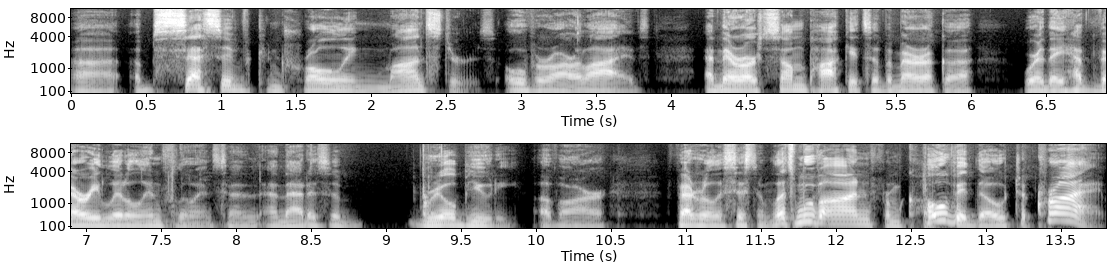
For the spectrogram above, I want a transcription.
uh, obsessive, controlling monsters over our lives. And there are some pockets of America where they have very little influence, and, and that is a real beauty of our federalist system. Let's move on from COVID, though, to crime.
